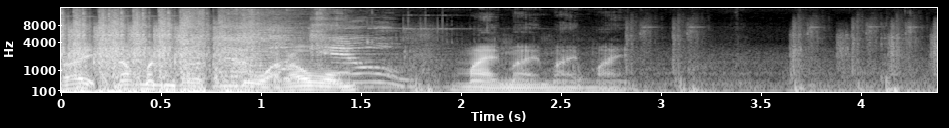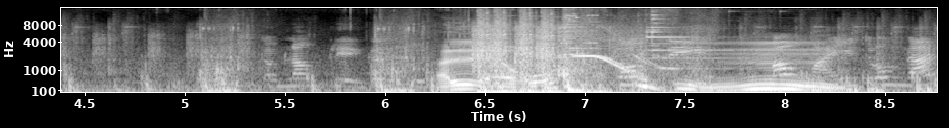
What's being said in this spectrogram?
เฮ้ยนั่นมันเบอร์ตำรวจแล้วผมคิวไม่ไม่ไม่ไม่กำลังเปลี่ยนกระสุนแล้วเร็วโจมตีเป้าหมายอยู่ตรงนั้น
